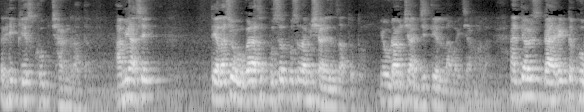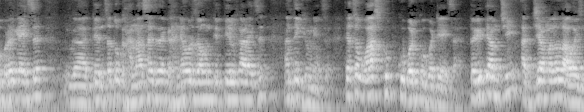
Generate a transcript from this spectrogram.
तर हे केस खूप छान राहतात. आम्ही असे तेलाचे उघड असे पुसत पुसत आम्ही शाळेला जात होतो. एवढं आमची आजी तेल लावायची आम्हाला. आणि त्यावेळेस डायरेक्ट खोबरं घ्यायचं त्यांचा तो घाणा असायचा घाण्यावर जाऊन ते तेल काढायचं आणि ते घेऊन यायचं. त्याचा वास खूप कुबट कुबट यायचा. तरी ते आमची आजी आम्हाला लावायची.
